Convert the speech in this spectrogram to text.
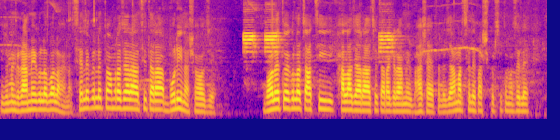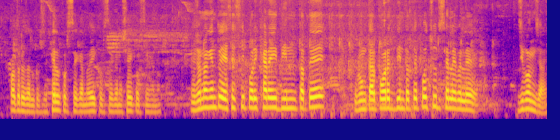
এই জন্য গ্রামে এগুলো বলা হয় না। ছেলে পেলে তো আমরা যারা আছি তারা বলি না সহজে। বলে তো এগুলো চাচি খালা যারা আছে তারা গ্রামের ভাষায় ফেলে যে আমার ছেলে পাস করছে তোমার ছেলে কত রেজাল্ট করছে ফেল করছে কেন এই করছে কেন সেই করছে কেন। এই জন্য কিন্তু এসএসসি পরীক্ষার এই দিনটাতে এবং তার পরের দিনটাতে প্রচুর ছেলেপেলে জীবন যায়।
